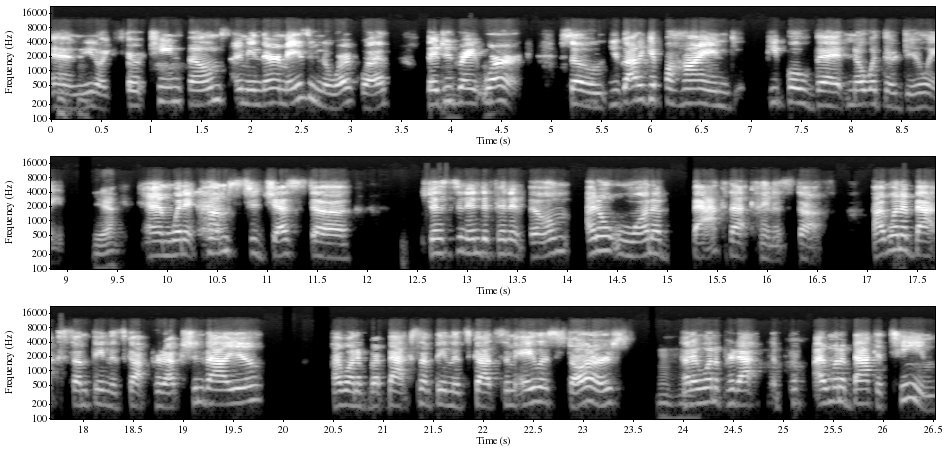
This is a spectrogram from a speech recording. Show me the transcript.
And, mm-hmm. you know, like 13 films. I mean, they're amazing to work with. They do great mm-hmm. work. So you got to get behind people that know what they're doing. Yeah. And when it comes to just uh just an independent film, I don't want to back that kind of stuff. I want to back something that's got production value I want to back something that's got some A-list stars, mm-hmm. and I want to product. I want to back a team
